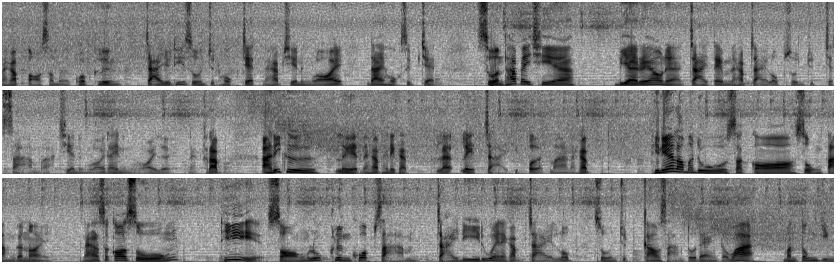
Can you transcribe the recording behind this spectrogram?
นะครับต่อเสมอควบครึ่ง จ่ายอยู่ที่ 0.67 นะครับเชียร์ 100 ได้ 67 ส่วนถ้าไปเชียร์เบียร์เรลเนี่ยจ่ายเต็มนะครับจ่ายลบ 0.73อะเชียร์ 100 ได้ 100 เลยนะครับอันนี้คือเลทนะครับแฮนดิคัพและเลทจ่ายที่เปิดมานะครับทีนี้เรามาดูสกอร์สูงต่ำกันหน่อยนะครับสกอร์สูง ที่ 2 ลูกครึ่งควบ 3 จ่ายดีด้วยนะครับ จ่ายลบ 0.93 ตัวแดง แต่ว่ามันต้องยิง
